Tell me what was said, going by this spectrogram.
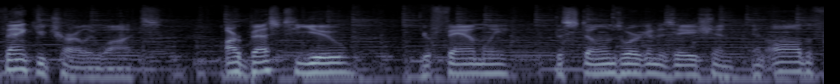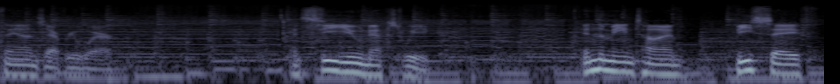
Thank you, Charlie Watts. Our best to you, your family, the Stones organization, and all the fans everywhere. And see you next week. In the meantime, be safe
